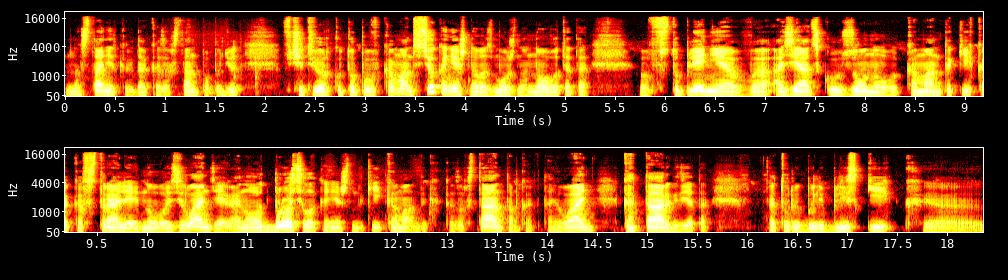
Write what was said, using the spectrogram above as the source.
настанет, когда Казахстан попадет в четверку топовых команд. Все, конечно, возможно, но вот это вступление в азиатскую зону команд таких, как Австралия и Новая Зеландия, оно отбросило, конечно, такие команды, как Казахстан, там, как Тайвань, Катар где-то, которые были близки к э,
